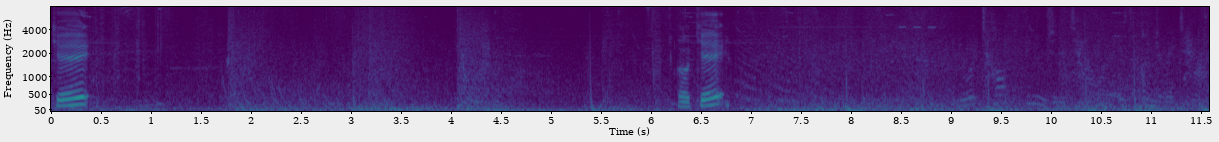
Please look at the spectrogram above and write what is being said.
Ok. Ok. Your top fusion tower is under attack.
